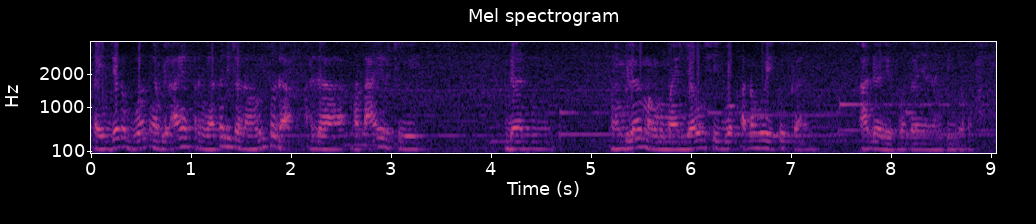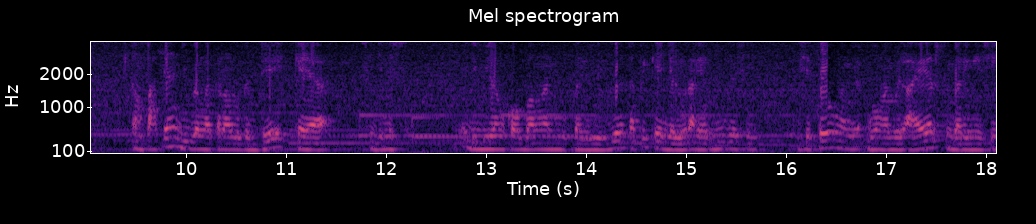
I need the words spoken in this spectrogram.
ranger buat ngambil air. Ternyata di Condangamis tuh ada mata air cuy. Dan ngambilnya emang lumayan jauh sih gue karena gue ikut kan. Ada deh fotonya nanti gue tempatnya juga nggak terlalu gede kayak sejenis dibilang kobangan bukan juga tapi kayak jalur air juga sih. Di situ ngambil gua ngambil air sembari ngisi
